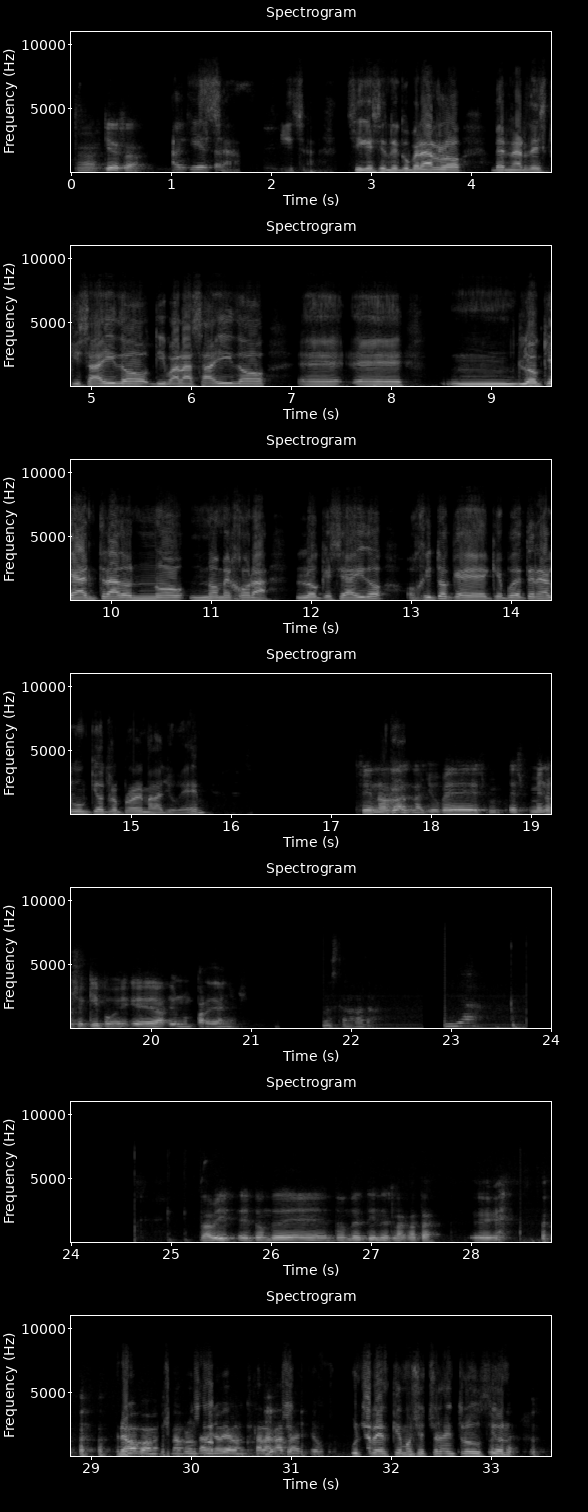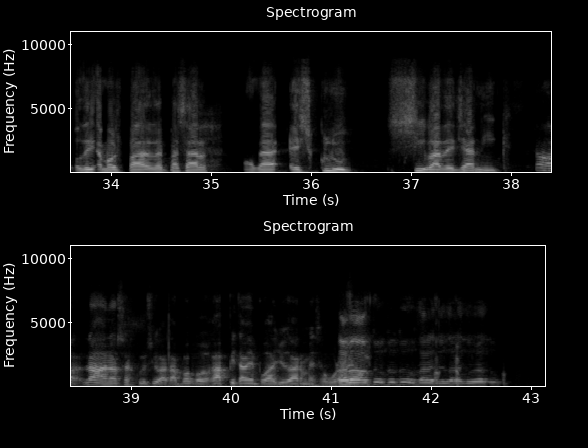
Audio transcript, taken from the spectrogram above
Ah, Chiesa. Aquí está. Chiesa, Chiesa. sigue sin recuperarlo. Bernardeschi se ha ido, Dybala se ha ido. eh, eh, mm, lo que ha entrado no, no mejora lo que se ha ido. Ojito que, que puede tener algún que otro problema la Juve. ¿eh? Sí, no, la, la Juve es, es menos equipo eh, que hace un par de años. ¿Dónde está la gata? David, eh, ¿dónde, ¿dónde tienes la gata? Eh, No, pues me ha preguntado mi novia dónde está la gata. y yo, Una vez que hemos hecho la introducción, podríamos pa- pasar a la exclusiva de Yannick. no, no, no es exclusiva tampoco. Gaspi también puede ayudarme, No, seguramente. no, tú, tú, tú, dale tú, dale tú, dale tú.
